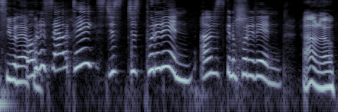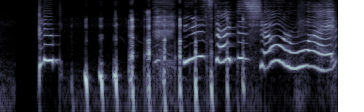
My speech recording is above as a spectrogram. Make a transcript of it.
See what happens. Bonus outtakes? Just just put it in. I'm just gonna put it in. I don't know. You gonna start this show or what?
